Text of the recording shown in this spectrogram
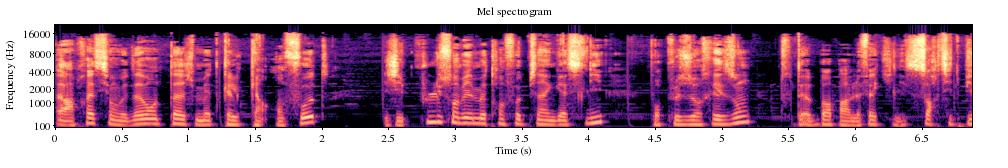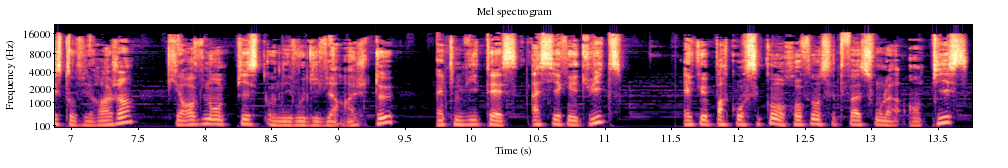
Alors après, si on veut davantage mettre quelqu'un en faute, j'ai plus envie de mettre en faute Pierre Gasly pour plusieurs raisons. Tout d'abord par le fait qu'il est sorti de piste au virage 1, qui est revenu en piste au niveau du virage 2, avec une vitesse assez réduite, et que par conséquent, en revenant de cette façon-là en piste,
